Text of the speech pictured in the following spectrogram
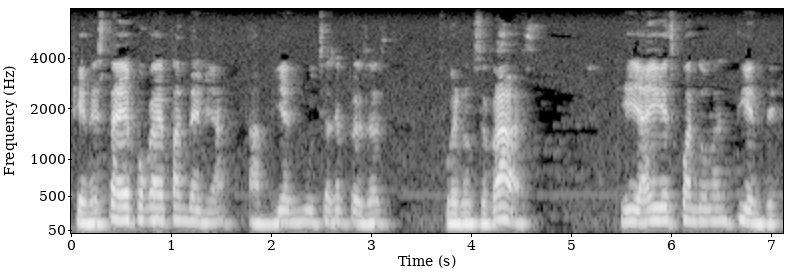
Que en esta época de pandemia también muchas empresas fueron cerradas. Y ahí es cuando uno entiende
